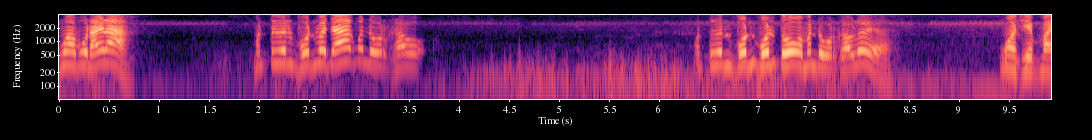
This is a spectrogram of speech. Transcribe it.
งัวผู้ใดล่ะ มันตื่นฝนมาจากมันโดดเขา มันตื่นฝนฝนตกมันโดดเขาเลยอะงัวเชียบใหม่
